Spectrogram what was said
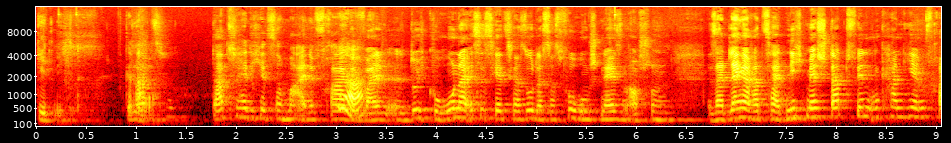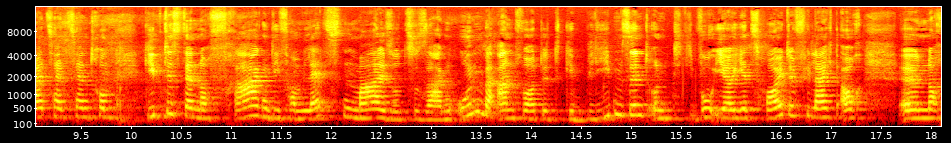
geht nicht. Genau. Dazu, dazu hätte ich jetzt noch mal eine Frage, ja. weil äh, durch Corona ist es jetzt ja so, dass das Forum Schnelsen auch schon seit längerer Zeit nicht mehr stattfinden kann hier im Freizeitzentrum. Gibt es denn noch Fragen, die vom letzten Mal sozusagen unbeantwortet geblieben sind und wo ihr jetzt heute vielleicht auch äh, noch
